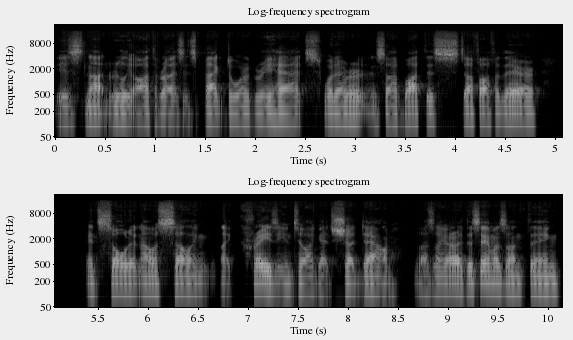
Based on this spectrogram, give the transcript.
is not really authorized. It's backdoor, gray hats, whatever. And so I bought this stuff off of there and sold it. And I was selling like crazy until I got shut down. I was like, all right, this Amazon thing,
